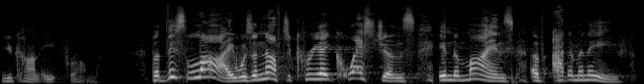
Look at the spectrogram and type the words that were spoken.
you can't eat from. But this lie was enough to create questions in the minds of Adam and Eve.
